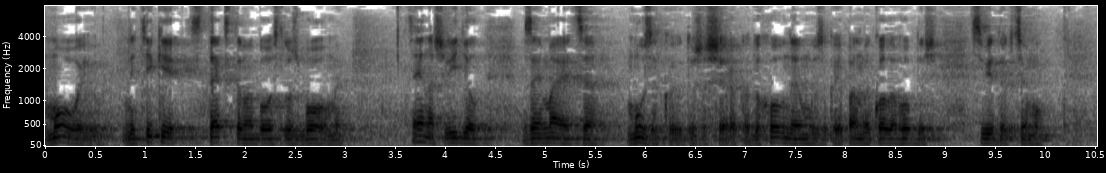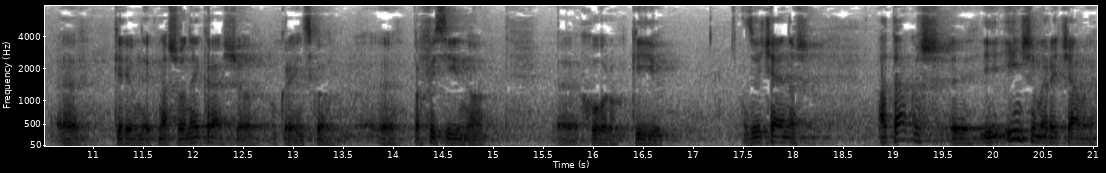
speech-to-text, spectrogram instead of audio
мовою, не тільки з текстами богослужбовими. Цей наш відділ займається музикою дуже широко, духовною музикою. Пан Микола Гобдич свідок цьому, е, керівник нашого найкращого українського е, професійного е, хору Київ. Звичайно ж, а також і іншими речами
